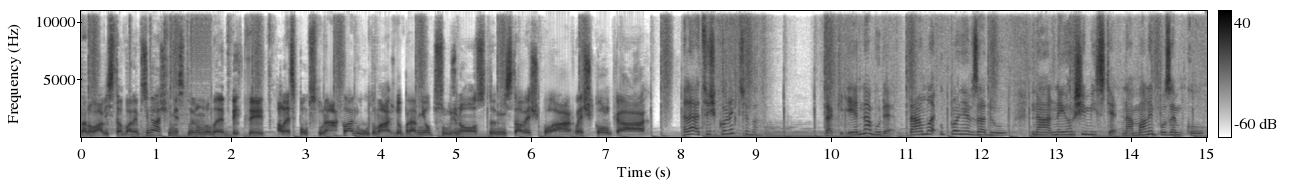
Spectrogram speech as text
Ta nová výstavba nepřináší městu jenom nové byty, ale spoustu nákladů. To máš dopravní obslužnost, místa ve školách, ve školkách. Hele, a co školy třeba? Tak jedna bude tamhle úplně vzadu, na nejhorším místě, na malém pozemku,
